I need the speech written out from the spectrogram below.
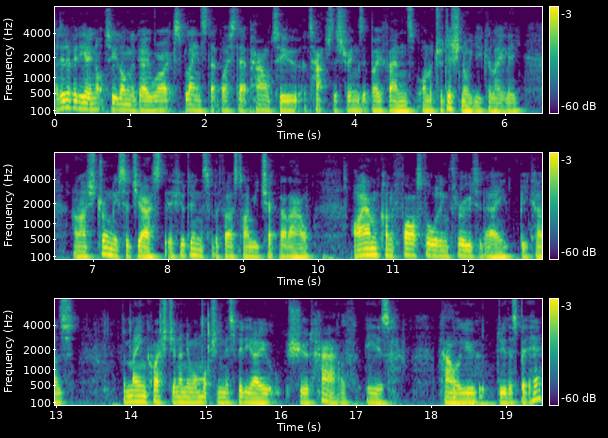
I did a video not too long ago where I explained step by step how to attach the strings at both ends on a traditional ukulele and I strongly suggest that if you're doing this for the first time you check that out. I am kind of fast forwarding through today because the main question anyone watching this video should have is how you do this bit here.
